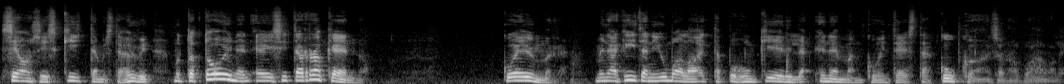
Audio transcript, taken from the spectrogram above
se on siis kiittämistä hyvin, mutta toinen ei sitä rakennu, kun ei ymmärrä. Minä kiitän Jumalaa, että puhun kielillä enemmän kuin teistä kukaan, sanoi Paavali.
